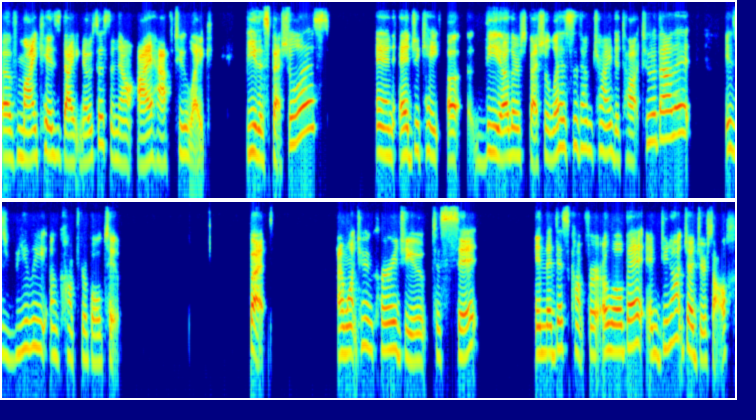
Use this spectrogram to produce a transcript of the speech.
of my kid's diagnosis. And now I have to, like, be the specialist and educate uh, the other specialists that I'm trying to talk to about it is really uncomfortable too. But I want to encourage you to sit in the discomfort a little bit and do not judge yourself.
